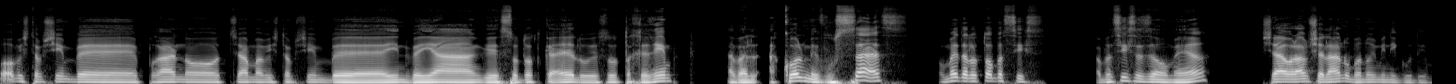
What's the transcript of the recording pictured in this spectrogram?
פה משתמשים בפרנות, שם משתמשים באין ויאנג, יסודות כאלו, יסודות אחרים, אבל הכל מבוסס, עומד על אותו בסיס. הבסיס הזה אומר שהעולם שלנו בנוי מניגודים,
